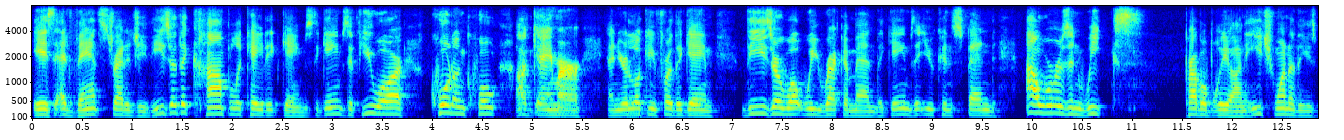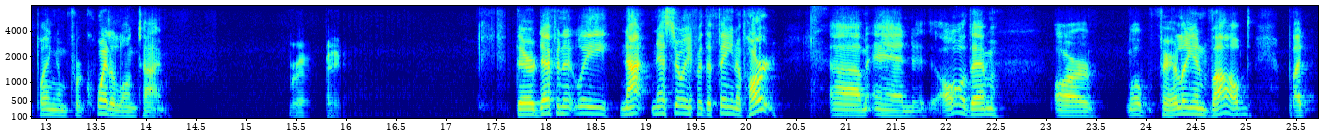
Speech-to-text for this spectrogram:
is advanced strategy. These are the complicated games, the games if you are quote unquote a gamer and you're looking for the game, these are what we recommend. The games that you can spend hours and weeks probably on each one of these, playing them for quite a long time. Right. right. They're definitely not necessarily for the faint of heart, um, and all of them are well fairly involved. But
